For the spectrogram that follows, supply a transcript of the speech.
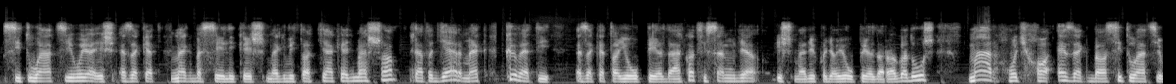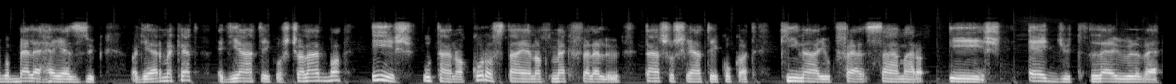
szituációja, és ezeket megbeszélik és megvitatják egymással. Tehát a gyermek követi ezeket a jó példákat, hiszen ugye ismerjük, hogy a jó példa ragadós. Már hogyha ezekbe a szituációkba belehelyezzük a gyermeket egy játékos családba, és utána a korosztályának megfelelő társasjátékokat kínáljuk fel számára, és együtt leülve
